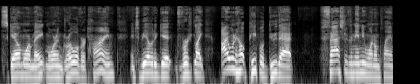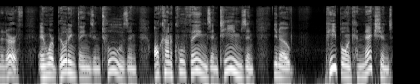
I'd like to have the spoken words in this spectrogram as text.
scale more, make more, and grow over time. And to be able to get virtual, like I want to help people do that faster than anyone on planet Earth. And we're building things and tools and all kind of cool things and teams and you know people and connections.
